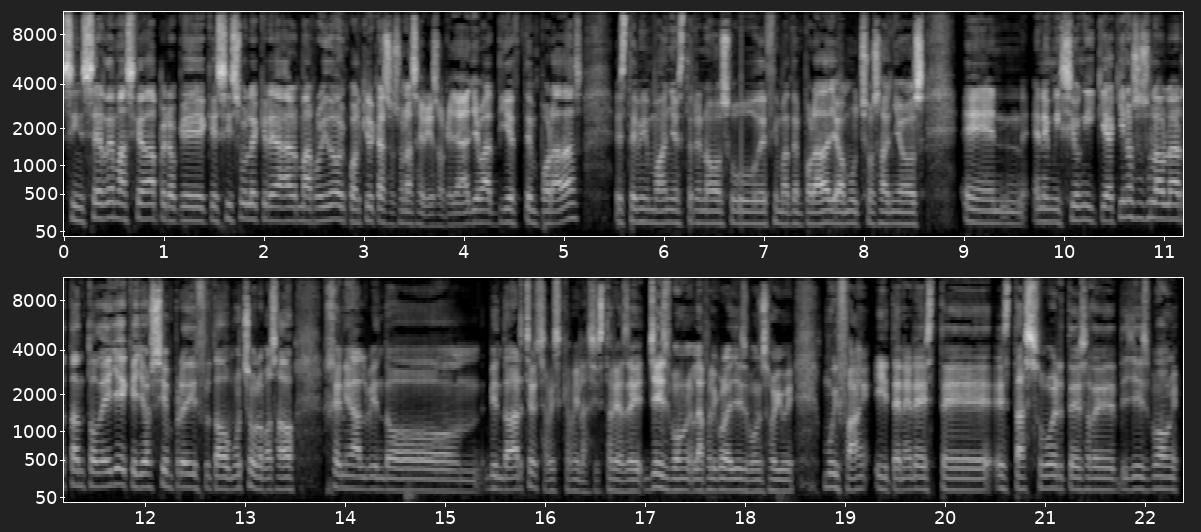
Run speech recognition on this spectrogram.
sin ser demasiada, pero que, que sí suele crear más ruido. En cualquier caso, es una serie eso, que ya lleva 10 temporadas. Este mismo año estrenó su décima temporada, lleva muchos años en, emisión y que aquí no se suele hablar tanto de ella y que yo siempre he disfrutado mucho. Me lo he pasado genial viendo, viendo Archer. Sabéis que a mí las historias de James Bond, la película de James Bond, soy muy, fan y tener este, esta suerte de, de James Bond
